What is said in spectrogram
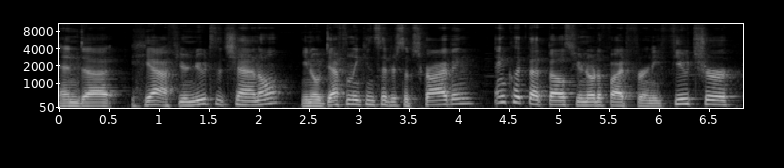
And uh, yeah, if you're new to the channel, you know, definitely consider subscribing and click that bell so you're notified for any future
